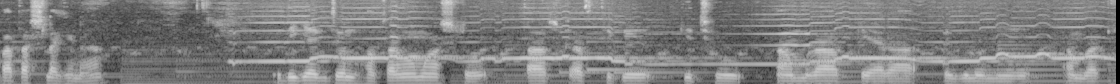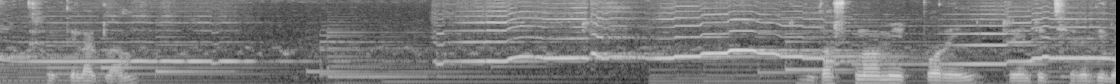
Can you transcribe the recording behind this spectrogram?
বাতাস লাগে না। এদিকে একজন হকার মামা আসলো। তার কাছ থেকে কিছু আমরা, পেয়ারা এগুলো নিয়ে আমরা খেতে লাগলাম। দশ পনেরো মিনিট পরেই ট্রেনটি ছেড়ে দিল।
